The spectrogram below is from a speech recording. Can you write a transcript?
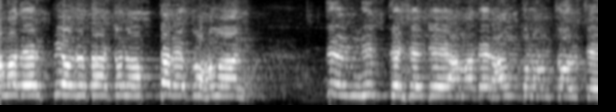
আমাদের প্রিয় নেতা জনাব তারেক রহমান, নির্দেশে যে আমাদের আন্দোলন চলছে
